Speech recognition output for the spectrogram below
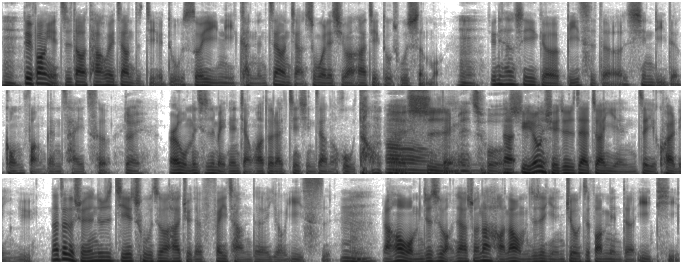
嗯，对方也知道他会这样子解读，所以你可能这样讲是为了希望他解读出什么，嗯，有点像是一个彼此的心理的攻防跟猜测，对。而我们其实每天讲话都在进行这样的互动，哦、是对没错。那语用学就是在钻研这一块领域。那这个学生就是接触之后，他觉得非常的有意思，嗯。然后我们就是往下说，那好，那我们就是研究这方面的议题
